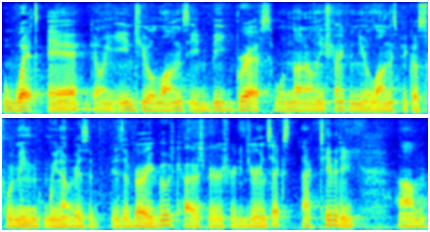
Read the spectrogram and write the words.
wet air going into your lungs in big breaths will not only strengthen your lungs because swimming we know is a, is a very good cardiorespiratory endurance ex- activity, um,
